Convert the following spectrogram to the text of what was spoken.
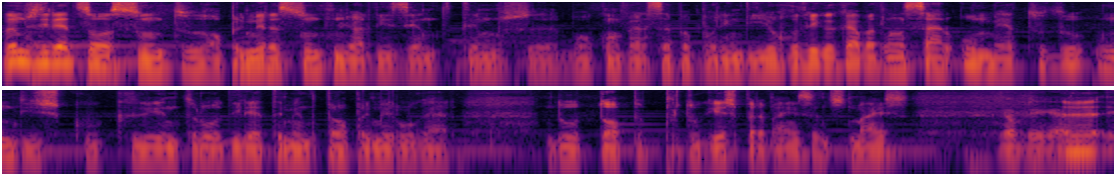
Vamos direto ao assunto, ao primeiro assunto, melhor dizendo. Temos eh, boa conversa para pôr em dia. O Rodrigo acaba de lançar O Método, um disco que entrou diretamente para o primeiro lugar do top português. Parabéns, antes de mais. Obrigado. Uh,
